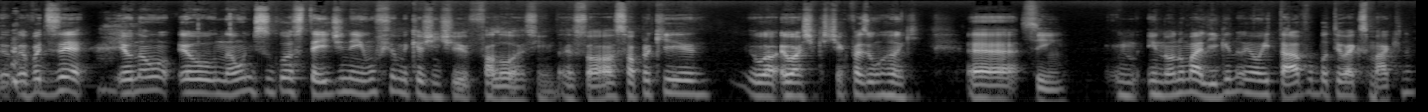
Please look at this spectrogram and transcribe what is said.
eu, eu vou dizer, eu não, eu não desgostei de nenhum filme que a gente falou, assim, é só, só porque eu, eu achei que tinha que fazer um ranking. É, Sim. em, em nono Maligno, em oitavo botei o Ex Machina,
